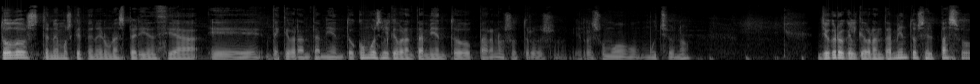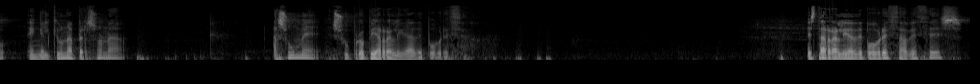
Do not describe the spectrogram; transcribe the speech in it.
todos tenemos que tener una experiencia eh, de quebrantamiento. ¿Cómo es el quebrantamiento para nosotros? Y resumo mucho, ¿no? Yo creo que el quebrantamiento es el paso en el que una persona asume su propia realidad de pobreza. Esta realidad de pobreza a veces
